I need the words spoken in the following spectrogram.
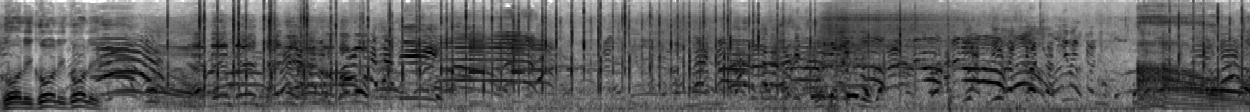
Goalie, goalie, goalie. Ow.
